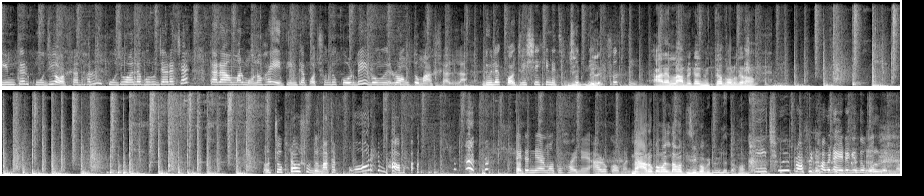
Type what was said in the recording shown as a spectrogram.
তিনটার কুজি অসাধারণ কুজোওয়ালা গরু যারা চায় তারা আমার মনে হয় এই তিনটা পছন্দ করবে এবং রং তো মার্শাল্লাহ দুই লাখ পঁয়ত্রিশে কিনেছেন সত্যি? সত্যি? আর আল্লাহ আপনাকে আমি মিথ্যা বলব কেন? ওর চোখটাও সুন্দর মাথা ওরে বাবা! এটা নেওয়ার মতো হয় না আরও কমান। না আরও কমাইলে তো আমার কিছুই প্রফিট হইলে তখন। কিছুই প্রফিট হবে না এটা কিন্তু বলবেন না।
